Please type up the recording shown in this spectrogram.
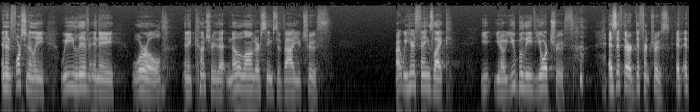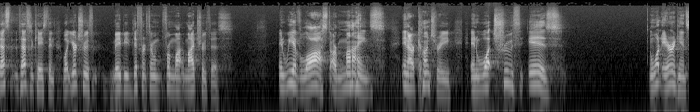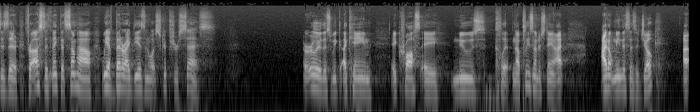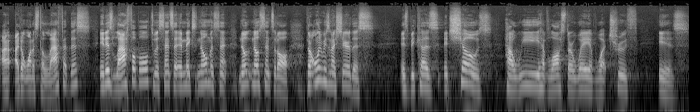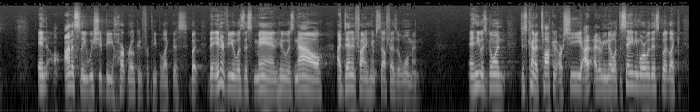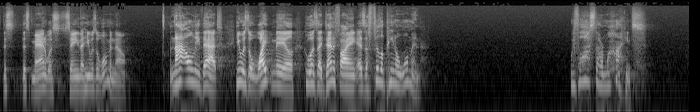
And unfortunately, we live in a world, in a country that no longer seems to value truth. Right? We hear things like, you, you know, you believe your truth, as if there are different truths. If, if, that's, if that's the case, then what your truth may be different from, from my, my truth is. And we have lost our minds in our country and what truth is. And what arrogance is there for us to think that somehow we have better ideas than what Scripture says? Earlier this week, I came across a news clip. Now, please understand, I, I don't mean this as a joke. I, I, I don't want us to laugh at this. It is laughable to a sense that it makes no, no, no sense at all. The only reason I share this is because it shows how we have lost our way of what truth is. And honestly, we should be heartbroken for people like this. But the interview was this man who was now identifying himself as a woman. And he was going, just kind of talking, or she, I, I don't even know what to say anymore with this, but like this, this man was saying that he was a woman now. Not only that, he was a white male who was identifying as a Filipino woman. We've lost our minds.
